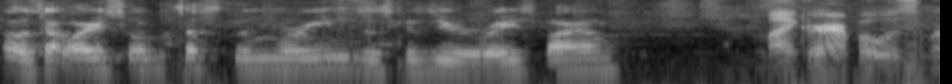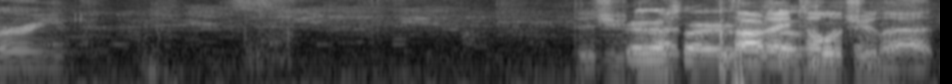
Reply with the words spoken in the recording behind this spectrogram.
Oh, is that why you're so obsessed with the Marines? Is because you were raised by them? My grandpa was a Marine. Did you? I thought I told you that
